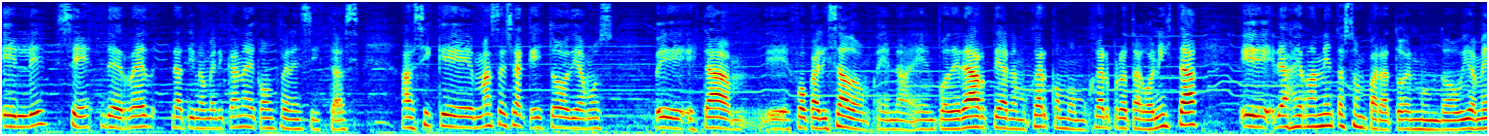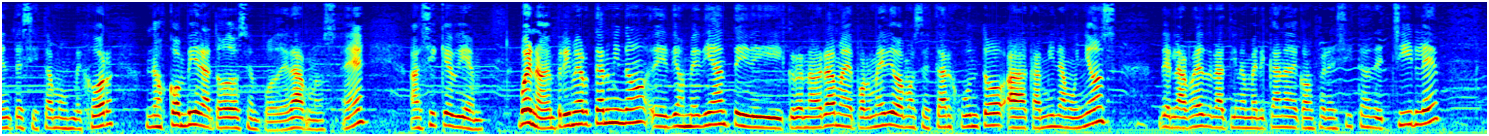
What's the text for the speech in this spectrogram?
RLC de Red Latinoamericana de Conferencistas. Así que más allá que esto, digamos, eh, está eh, focalizado en, empoderarte a la mujer como mujer protagonista. Eh, las herramientas son para todo el mundo. Obviamente, si estamos mejor, nos conviene a todos empoderarnos. Así que bien. Bueno, en primer término, Dios mediante y cronograma de por medio, vamos a estar junto a Camila Muñoz de la Red Latinoamericana de Conferencistas de Chile.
